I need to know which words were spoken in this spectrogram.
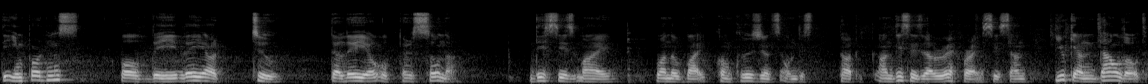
the importance of the layer two, the layer of persona. This is my one of my conclusions on this topic. And this is a references, and you can download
